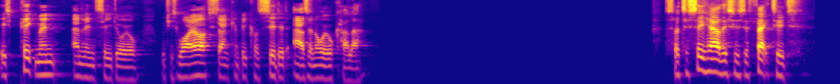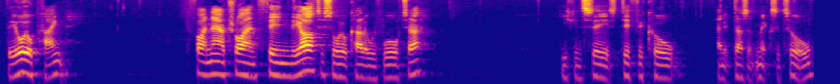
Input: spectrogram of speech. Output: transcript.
is pigment and linseed oil, which is why artisan can be considered as an oil colour. So to see how this has affected the oil paint, if I now try and thin the Artis oil colour with water, you can see it's difficult and it doesn't mix at all.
